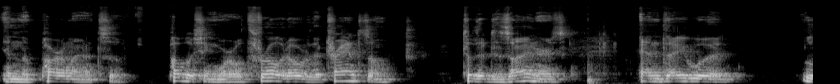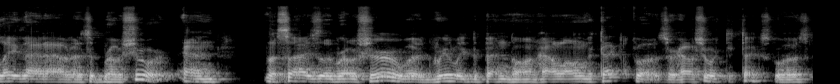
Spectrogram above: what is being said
in the parlance of publishing world throw it over the transom to the designers and they would lay that out as a brochure and the size of the brochure would really depend on how long the text was or how short the text was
